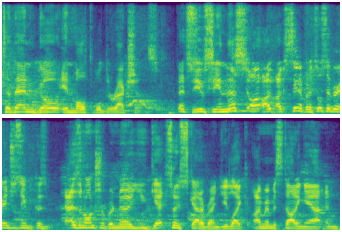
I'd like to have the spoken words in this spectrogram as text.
to then go in multiple directions. That's, so you've seen this? I, have seen it, but it's also very interesting because as an entrepreneur, you get so scatterbrained. You like, I remember starting out and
